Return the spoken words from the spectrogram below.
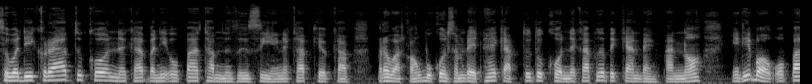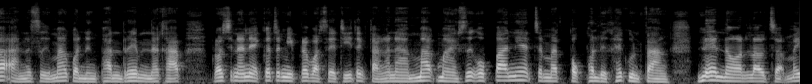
สวัสดีครับทุกคนนะครับวันนี้โอป้าทำหนังสือเสียงนะครับเกี่ยวกับประวัติของบุคคลสำเร็จให้กับทุกๆคนนะครับเพื่อเป็นการแบ่งปันเนาะอย่างที่บอกโอป้าอ่านหนังสือมากกว่า 1,000 เล่มนะครับเพราะฉะนั้นเนี่ยก็จะมีประวัติเศรษฐีต่างๆนานามากมาย ซึ่งโอป้าเนี่ยจะมาตกผลึกให้คุณฟัง แน่นอนเราจะไม่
